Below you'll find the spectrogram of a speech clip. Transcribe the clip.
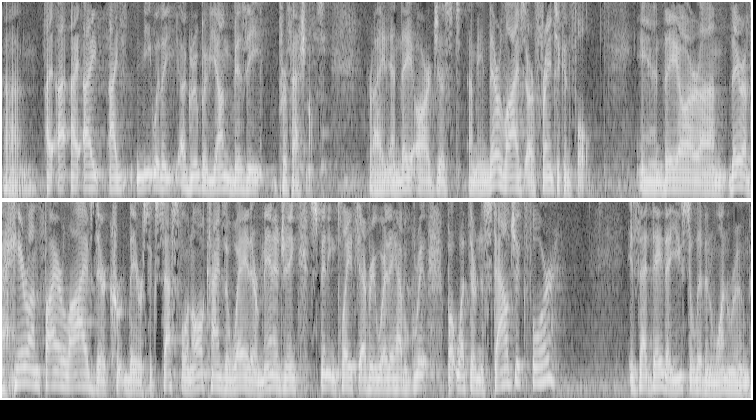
Um, I, I, I, I, meet with a, a group of young, busy professionals, right? And they are just, I mean, their lives are frantic and full and they are um, they have hair on fire lives. They're they are successful in all kinds of way. They're managing, spinning plates everywhere. They have a great. But what they're nostalgic for is that day they used to live in one room,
